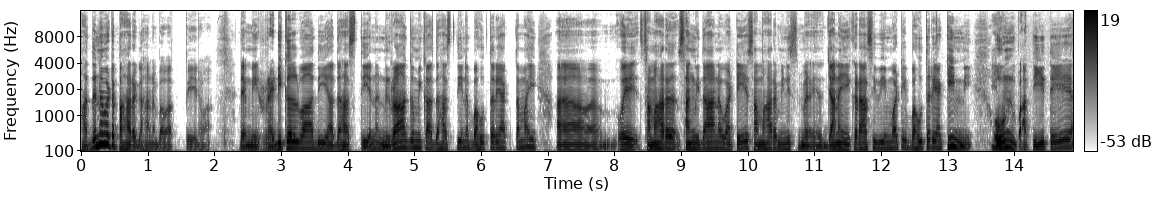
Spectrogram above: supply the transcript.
පදනමට පහර ගහන බවක් පේනවා. දැන් මේ රැඩිකල්වාදී අදහස් තියෙන නිරාගමික අදහස් තියෙන බහුතරයක් තමයි ඔය සමහර සංවිධාන වටේ සමහර මිනිස් ජන ඒකරාශි වීම වටේ බහුතරයක් ඉන්නේ. ඔවුන් අතීතයේ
